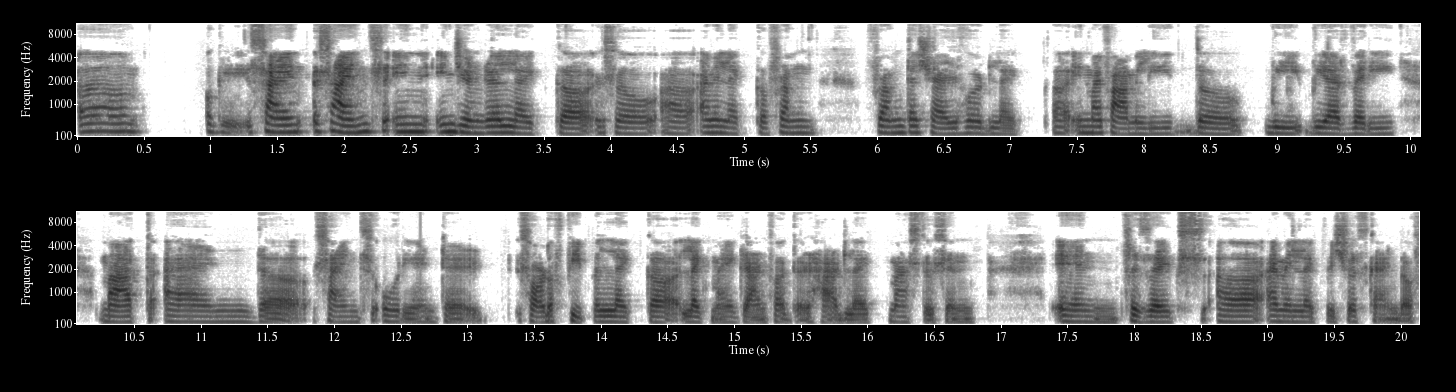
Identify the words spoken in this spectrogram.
Um, okay, science, science in in general, like uh, so. Uh, I mean, like uh, from from the childhood, like uh, in my family, the we we are very math and uh, science oriented sort of people. Like uh, like my grandfather had like masters in in physics. I mean, like which was kind of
